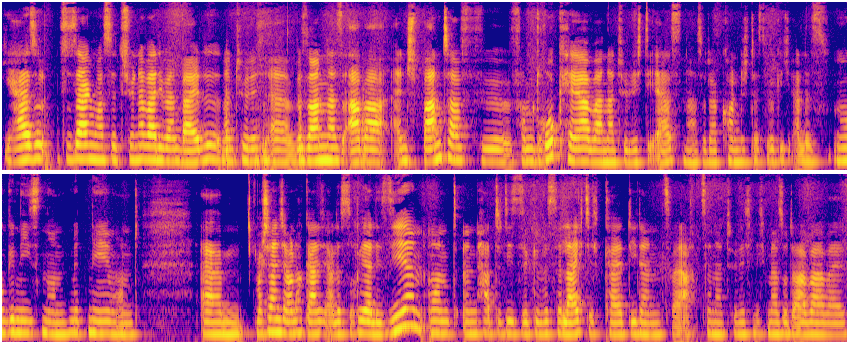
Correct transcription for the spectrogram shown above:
Ja, also zu sagen, was jetzt schöner war, die waren beide natürlich äh, besonders, aber entspannter für, vom Druck her waren natürlich die ersten. Also da konnte ich das wirklich alles nur genießen und mitnehmen und ähm, wahrscheinlich auch noch gar nicht alles so realisieren und, und hatte diese gewisse Leichtigkeit, die dann 2018 natürlich nicht mehr so da war, weil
